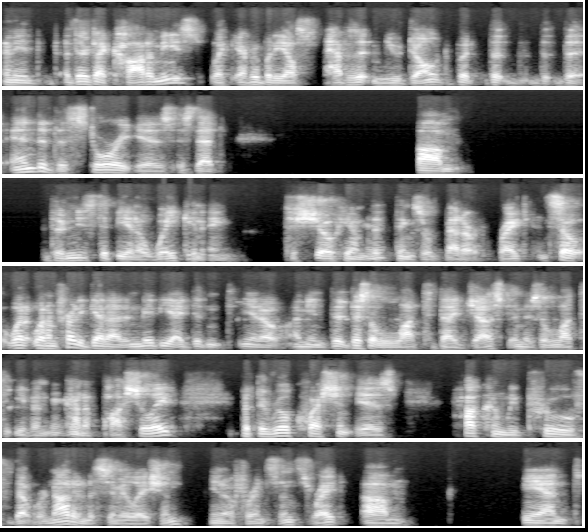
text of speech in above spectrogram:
I mean, they're dichotomies, like everybody else has it and you don't. But the, the, the end of the story is, is that um, there needs to be an awakening to show him mm-hmm. that things are better, right? And so what, what I'm trying to get at, and maybe I didn't, you know, I mean, there, there's a lot to digest and there's a lot to even mm-hmm. kind of postulate. But the real question is, how can we prove that we're not in a simulation, you know, for instance, right? Um, and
